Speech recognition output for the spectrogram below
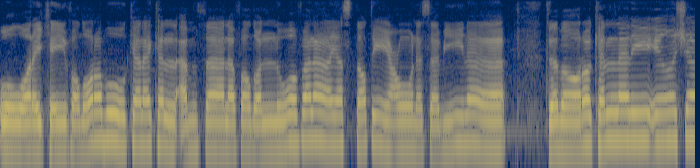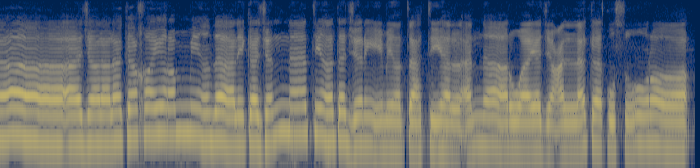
انظر كيف ضربوك لك الأمثال فضلوا فلا يستطيعون سبيلا. تبارك الذي إن شاء أجل لك خيرا من ذلك جنات تجري من تحتها الأنهار ويجعل لك قصورا.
